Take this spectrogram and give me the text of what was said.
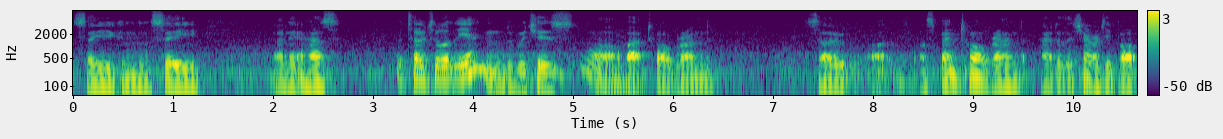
so you can see and it has the total at the end, which is well, about 12 grand. So I, I spent 12 grand out of the charity pot.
